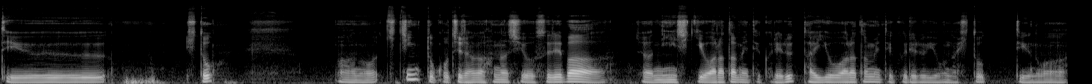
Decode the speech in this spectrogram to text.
ていう人？あのきちんとこちらが話をすればじゃあ認識を改めてくれる？対応を改めてくれるような人っていうのは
